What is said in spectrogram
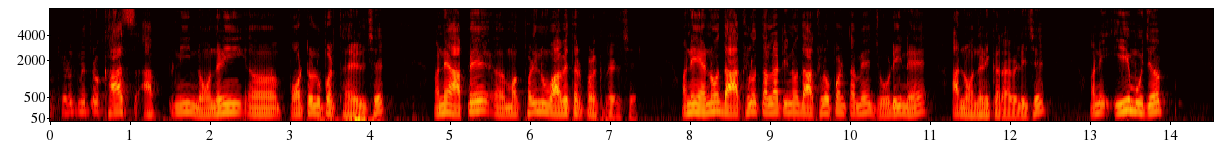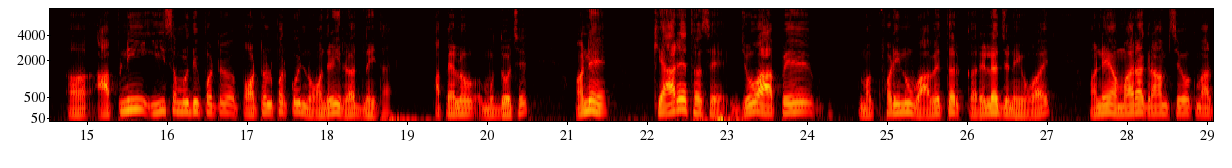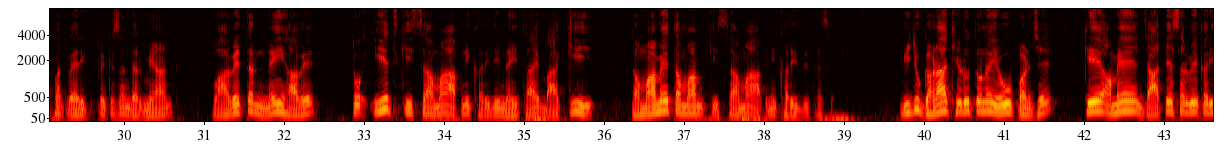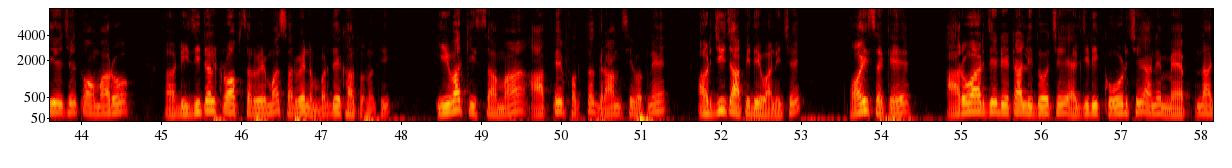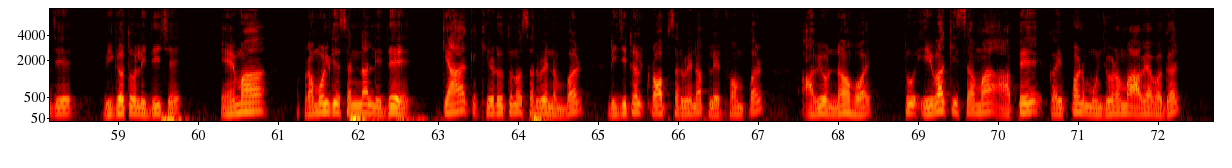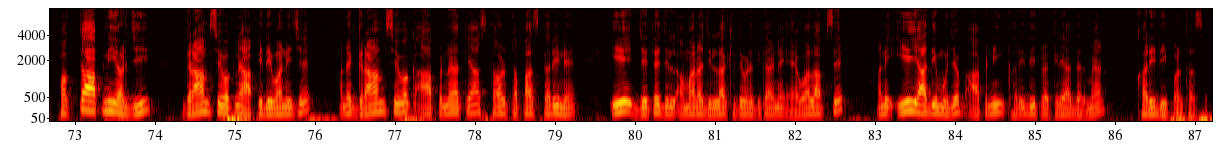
ખેડૂત મિત્રો, ખાસ આપની નોંધણી પોર્ટલ ઉપર થયેલ છે અને આપે મગફળીનું વાવેતર પણ કરેલ છે. અને એનો દાખલો, તલાટીનો દાખલો પણ તમે જોડીને આ નોંધણી કરાવેલી છે. અને એ મુજબ આપની ઈ સમૃદ્ધિ પોર્ટલ પર કોઈ નોંધણી રદ નહીં થાય. આ પહેલો મુદ્દો છે. અને ક્યારે થશે? જો આપે મગફળીનું વાવેતર કરેલ જ નહીં હોય અને અમારા ગ્રામ સેવક મારફત વેરિફિકેશન દરમિયાન વાવેતર નહીં આવે, તો એ જ કિસ્સામાં આપની ખરીદી નહીં થાય. બાકી તમામે તમામ કિસ્સામાં આપની ખરીદી થશે. બીજું ઘણા ખેડૂતોને એવું પણ છે કે અમે જાતે સર્વે કરીએ છીએ તો અમારો ડિજિટલ ક્રોપ સર્વેમાં સર્વે નંબર દેખાતો નથી. એવા કિસ્સામાં આપે ફક્ત ગ્રામ સેવકને અરજી જ આપી દેવાની છે. હોઈ શકે આરઓઆર જે ડેટા લીધો છે, એલજીડી કોડ છે અને મેપના જે વિગતો લીધી છે, એમાં પ્રમોલ્ગેશનના લીધે ક્યાંક ખેડૂતોનો સર્વે નંબર ડિજિટલ ક્રોપ સર્વેના પ્લેટફોર્મ પર આવ્યો ન હોય, તો એવા કિસ્સામાં આપે કંઈ પણ મૂંઝવણમાં આવ્યા વગર ફક્ત આપની અરજી ગ્રામ સેવકને આપી દેવાની છે અને ગ્રામ સેવક આપના ત્યાં સ્થળ તપાસ કરીને એ જે તે અમારા જિલ્લા ખેતીવાડી અધિકારીને અહેવાલ આપશે અને એ યાદી મુજબ આપની ખરીદી પ્રક્રિયા દરમિયાન ખરીદી પણ થશે.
